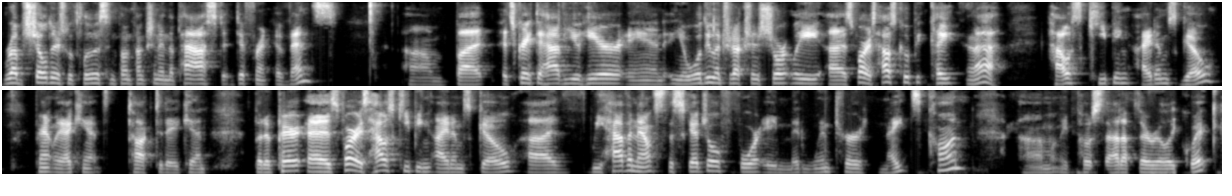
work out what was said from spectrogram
rubbed shoulders with Lewis and Pwn Function in the past at different events. Um, but it's great to have you here, and you know we'll do introductions shortly. Uh, as far as housekeeping, ah, housekeeping items go, apparently I can't talk today, Ken. But as far as housekeeping items go, uh, we have announced the schedule for a midwinter nights con. Um, let me post that up there really quick.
